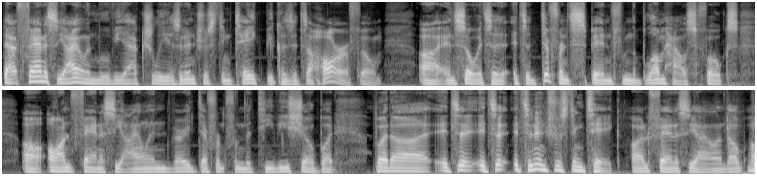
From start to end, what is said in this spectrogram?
that Fantasy Island movie actually is an interesting take because it's a horror film, uh, and so it's a it's a different spin from the Blumhouse folks. Uh, on Fantasy Island, very different from the TV show, but but uh, it's a it's a it's an interesting take on Fantasy Island. I'll, I'll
